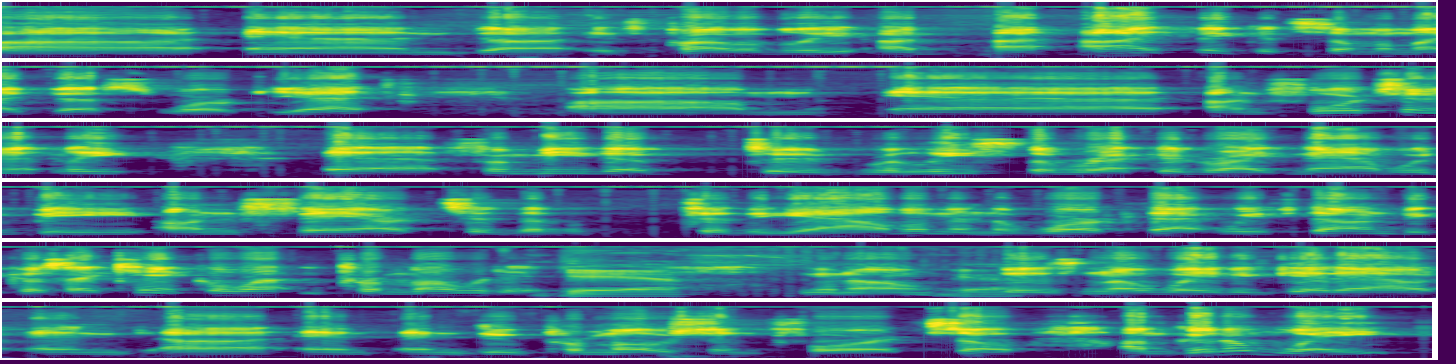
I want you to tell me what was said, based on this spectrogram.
uh, and uh, it's probably I, I, think it's some of my best work yet. Um, and unfortunately, uh, for me to, to release the record right now would be unfair to the to the album and the work that we've done because I can't go out and promote it. Yeah, you know, yeah. there's no way to get out and uh, and and do promotion for it. So I'm gonna wait.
